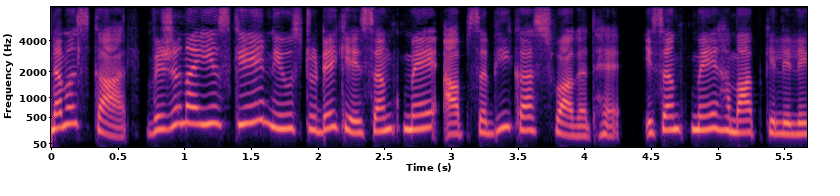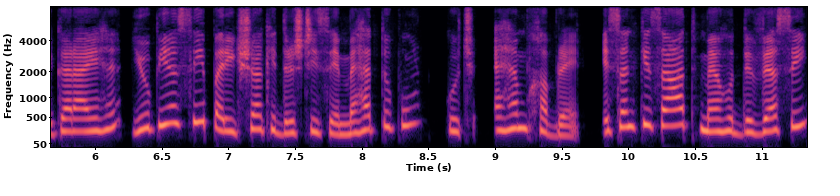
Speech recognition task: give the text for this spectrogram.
नमस्कार विजन आई के न्यूज़ टुडे के इस अंक में आप सभी का स्वागत है। इस अंक में हम आपके लिए लेकर आए हैं यूपीएससी परीक्षा की दृष्टि से महत्वपूर्ण कुछ अहम खबरें। इस अंक के साथ मैं हूँ दिव्या सिंह।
